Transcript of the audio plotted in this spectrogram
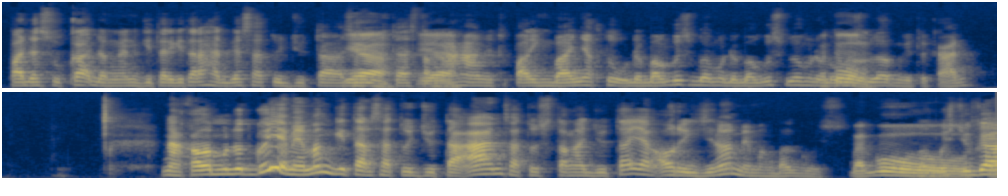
pada suka dengan gitar-gitar harga satu juta, satu Ya, juta setengahan itu paling banyak tuh. Udah bagus belum, udah bagus belum, udah Betul. bagus belum gitu kan. Nah kalau menurut gue ya memang gitar satu jutaan, satu setengah juta yang original memang bagus. Bagus. bagus juga.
